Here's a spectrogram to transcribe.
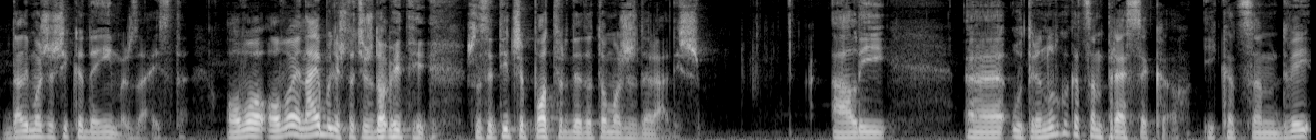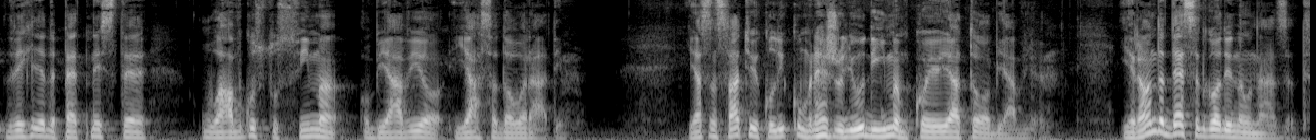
Da li možeš ikada da imaš zaista? Ovo, ovo je najbolje što ćeš dobiti što se tiče potvrde da to možeš da radiš. Ali uh, u trenutku kad sam presekao i kad sam dve, 2015. u avgustu svima objavio ja sad ovo radim, ja sam shvatio koliko mrežu ljudi imam koju ja to objavljujem. Jer onda deset godina unazad,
